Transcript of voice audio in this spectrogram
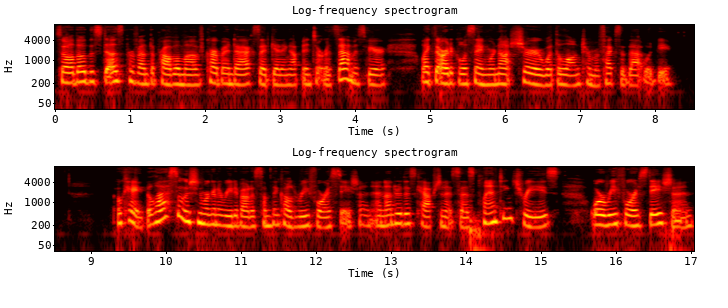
So although this does prevent the problem of carbon dioxide getting up into Earth's atmosphere, like the article is saying, we're not sure what the long-term effects of that would be. Okay, the last solution we're going to read about is something called reforestation. And under this caption it says, planting trees or reforestation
